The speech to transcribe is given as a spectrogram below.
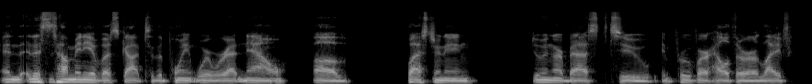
and this is how many of us got to the point where we're at now of questioning doing our best to improve our health or our life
